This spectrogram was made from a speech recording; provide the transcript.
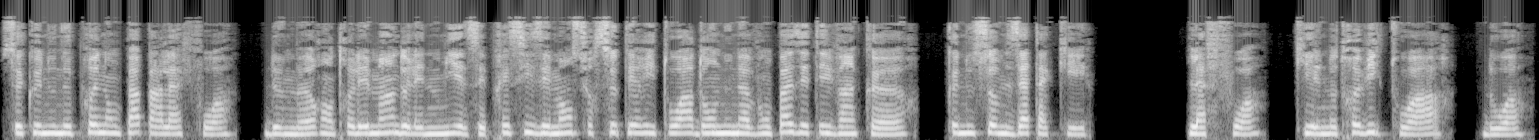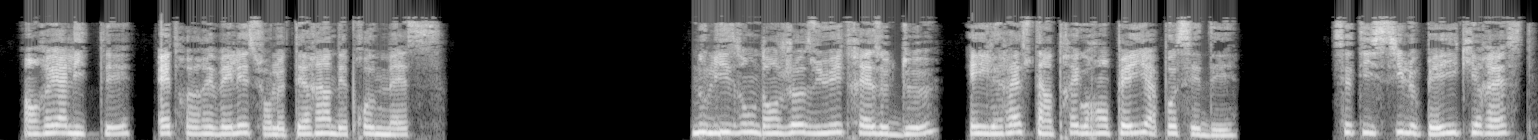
Ce que nous ne prenons pas par la foi, demeure entre les mains de l'ennemi et c'est précisément sur ce territoire dont nous n'avons pas été vainqueurs, que nous sommes attaqués. La foi, qui est notre victoire, doit, en réalité, être révélée sur le terrain des promesses. Nous lisons dans Josué 13.2, et il reste un très grand pays à posséder. C'est ici le pays qui reste,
